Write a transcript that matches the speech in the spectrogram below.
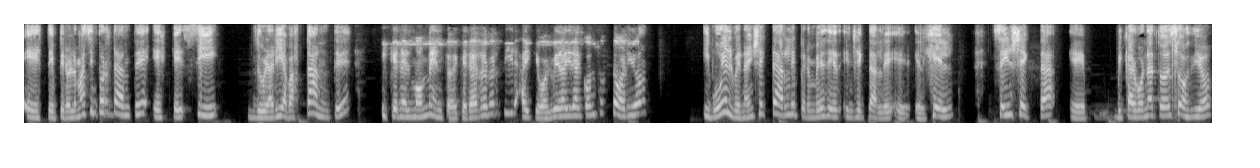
Este, pero lo más importante es que sí duraría bastante y que en el momento de querer revertir hay que volver a ir al consultorio y vuelven a inyectarle, pero en vez de inyectarle eh, el gel, se inyecta eh, bicarbonato de sodio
